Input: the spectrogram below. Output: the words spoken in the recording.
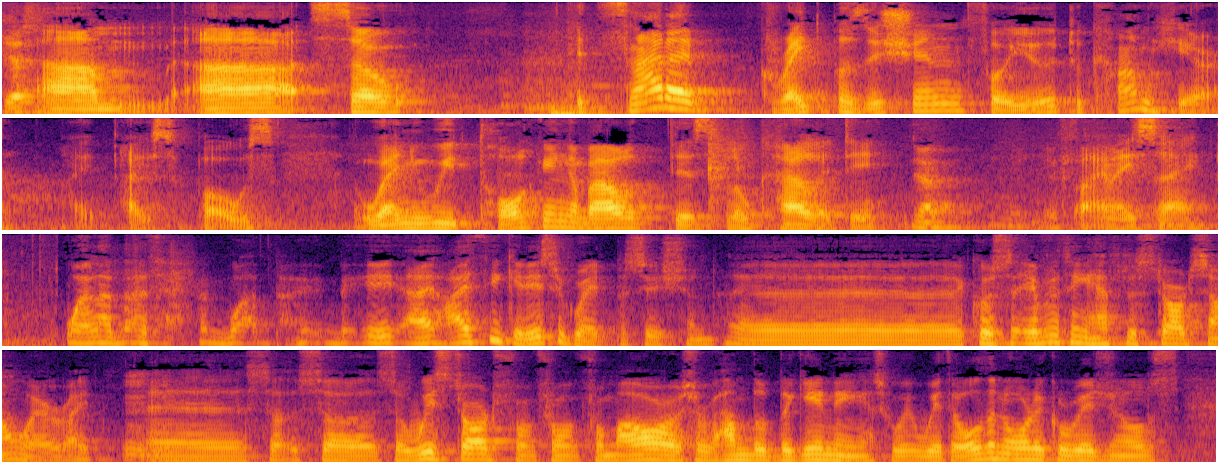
Yes. Um, uh, so it's not a great position for you to come here, I, I suppose, when we're talking about this locality, yeah. if I may say. Well, I, I, I, think it is a great position because uh, everything has to start somewhere, right? Mm-hmm. Uh, so, so, so we start from, from, from our sort of humble beginnings with, with all the Nordic originals, uh,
